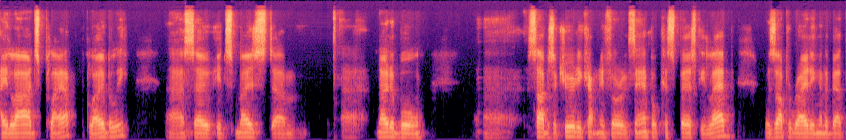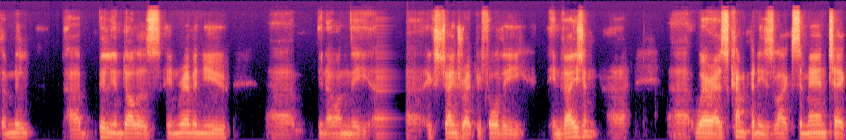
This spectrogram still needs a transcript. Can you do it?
a large player globally. Uh, so its most um, uh, notable uh, cybersecurity company, for example, Kaspersky Lab, was operating at about the mil, uh, billion dollars in revenue, uh, you know, on the uh, exchange rate before the invasion. Whereas companies like Symantec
